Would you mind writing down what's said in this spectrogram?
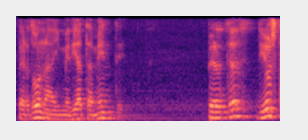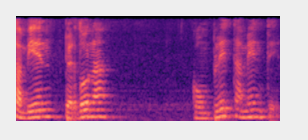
perdona inmediatamente, pero Dios también perdona completamente.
